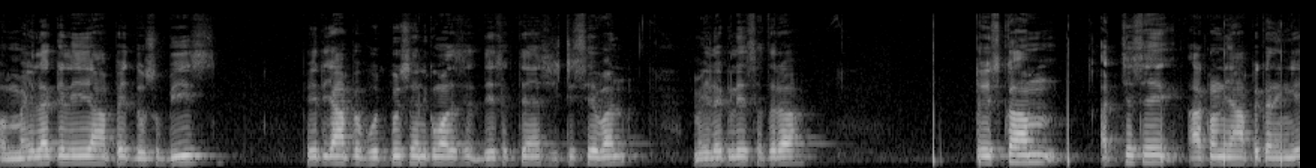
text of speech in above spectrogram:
और महिला के लिए यहाँ पे दो सौ बीस, फिर यहाँ पे भूतपूर्व सैनिक कुमार दे सकते हैं सिक्सटी सेवन महिला के लिए सत्रह। तो इसका हम अच्छे से आकलन यहाँ पे करेंगे।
